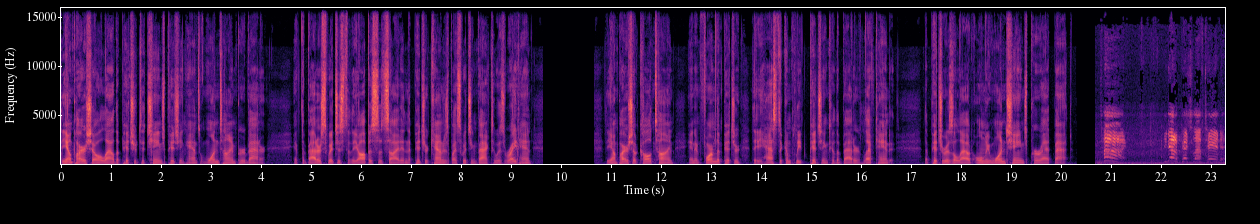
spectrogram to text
The umpire shall allow the pitcher to change pitching hands one time per batter. If the batter switches to the opposite side and the pitcher counters by switching back to his right hand, the umpire shall call time and inform the pitcher that he has to complete pitching to the batter left handed. The pitcher is allowed only one change per at bat. Time! You gotta pitch left handed.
